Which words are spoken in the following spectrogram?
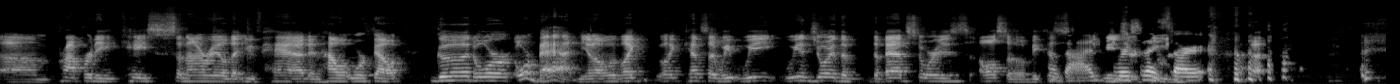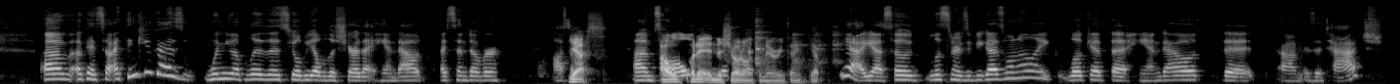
um, property case scenario that you've had and how it worked out good or or bad you know like like Kev said we we we enjoy the the bad stories also because oh god. where should human. i start? Um okay so i think you guys when you upload this you'll be able to share that handout i sent over? Awesome. Yes. Um so i'll put it in the show notes and everything. Yep. Yeah yeah so listeners if you guys want to like look at the handout that um, is attached.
